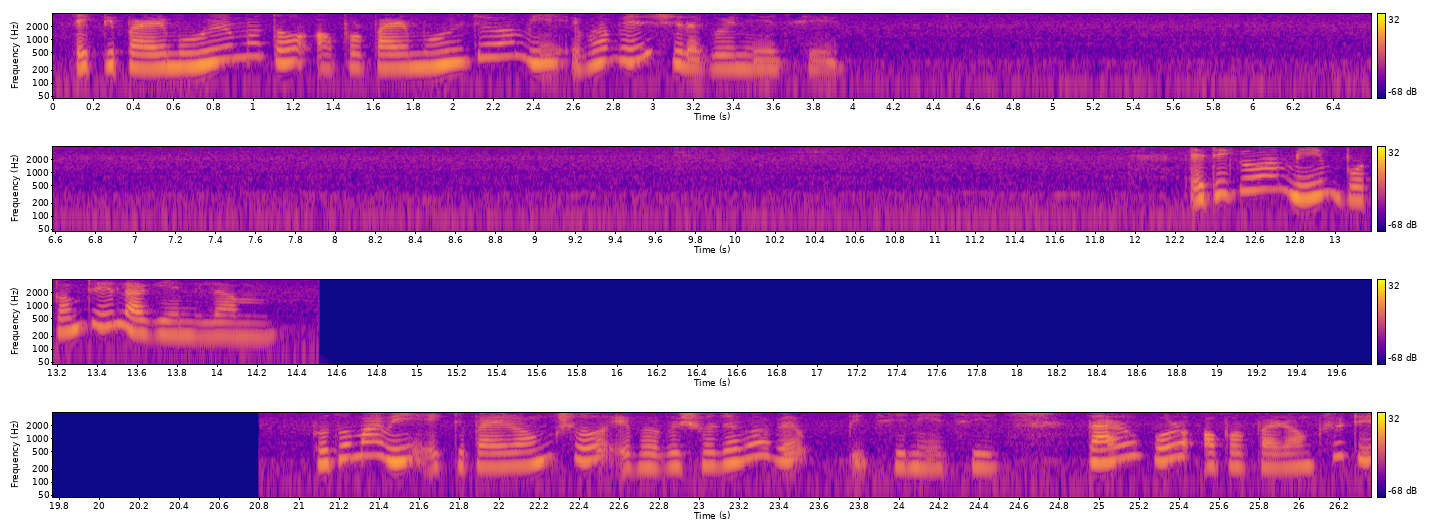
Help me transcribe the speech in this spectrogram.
একটি পায়ের মুহুরের মতো অপর পায়ের মুহুরিটিও আমি এভাবে সেলাই করে নিয়েছি। এটিকেও আমি বোতামটি লাগিয়ে নিলাম। প্রথম আমি একটি পায়ের অংশ এভাবে সোজাভাবে বিছিয়ে নিয়েছি। তার উপর অপর পায়ের অংশটি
